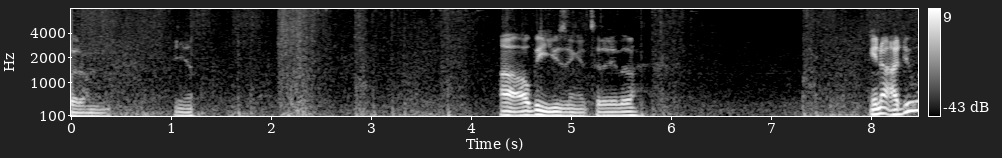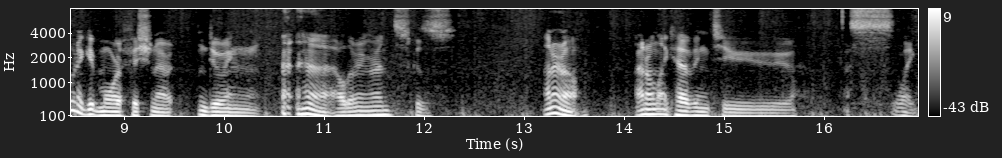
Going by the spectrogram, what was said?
But um, yeah. Uh, I'll be using it today though. You know, I do want to get more efficient at doing Elden Ring runs because I don't know. I don't like having to like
